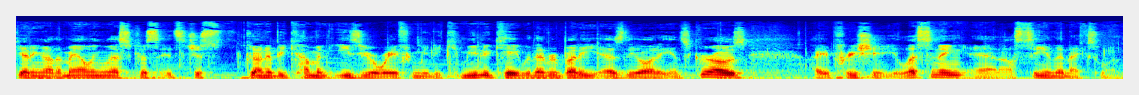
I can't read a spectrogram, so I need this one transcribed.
getting on the mailing list because it's just going to become an easier way for me to communicate with everybody as the audience grows. I appreciate you listening, and I'll see you in the next one.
